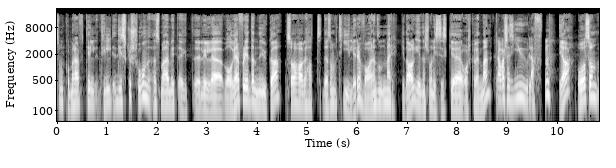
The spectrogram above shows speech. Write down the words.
som kommer her til, til diskusjon, som er mitt eget lille valg her. Fordi denne uka så har vi hatt det som tidligere var en sånn merkedag i den journalistiske årskalenderen. Ja, hva slags julaften? Ja, og som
